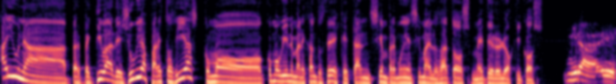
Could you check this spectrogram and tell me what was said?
¿Hay una perspectiva de lluvias para estos días? ¿Cómo, ¿Cómo vienen manejando ustedes que están siempre muy encima de los datos meteorológicos? Mira, eh,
